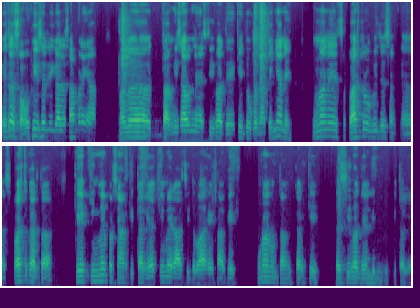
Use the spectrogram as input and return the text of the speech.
ਇਹ ਤਾਂ 100% ਦੀ ਗੱਲ ਸਾਹਮਣੇ ਆ। ਮਤਲਬ ਧਾਮੀ ਸਾਹਿਬ ਨੇ ਅਸਤੀਫਾ ਦੇ ਕੇ ਜੋ ਗੱਲਾਂ ਕਹੀਆਂ ਨੇ, ਉਹਨਾਂ ਨੇ ਸਪਸ਼ਟ ਰੂਪ ਵਿੱਚ ਸੰ- ਸਪਸ਼ਟ ਕਰਤਾ ਕਿ ਕਿਵੇਂ ਪਰੇਸ਼ਾਨ ਕੀਤਾ ਗਿਆ, ਕਿਵੇਂ ਰਾਜਸੀ ਦਬਾਅ ਹੇਠ ਆ ਕੇ ਉਹਨਾਂ ਨੂੰ ਤੰਗ ਕਰਕੇ ਅਸਤੀਫਾ ਦੇਣ ਲਈ ਮਜਬੂਰ ਕੀਤਾ ਗਿਆ।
